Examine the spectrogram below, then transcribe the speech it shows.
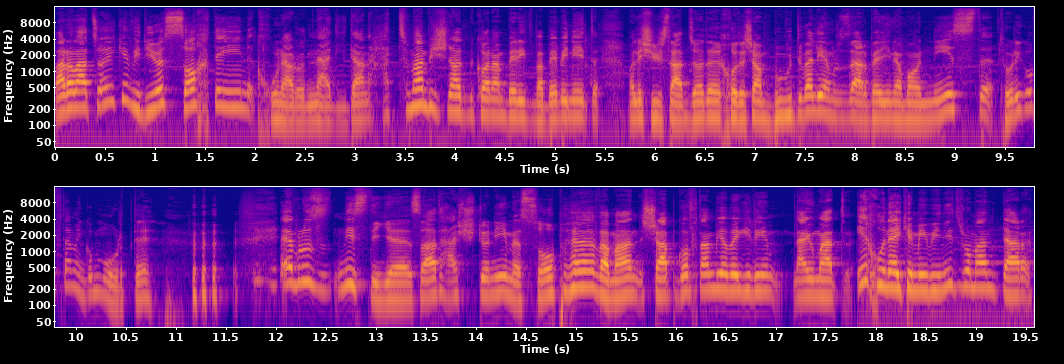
برای بچه‌هایی که ویدیو ساخت این خونه رو ندیدن حتما پیشنهاد می‌کنم برید و ببینید. مال شیر سجاد خودشم بود ولی امروز در بین ما نیست. طوری گفتم انگار مرده. امروز نیست دیگه. ساعت هشت و نیم صبح و من شب گفتم بیا بگیریم. نیومد. این خونه ای که می‌بینید رو من در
